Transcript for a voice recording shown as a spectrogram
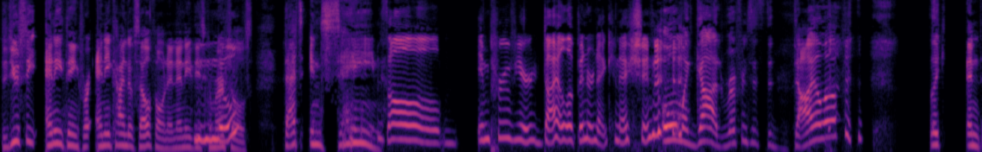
did you see anything for any kind of cell phone in any of these Nope. commercials? That's insane. It's all improve your dial-up internet connection. oh my god, references to dial up? like, and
